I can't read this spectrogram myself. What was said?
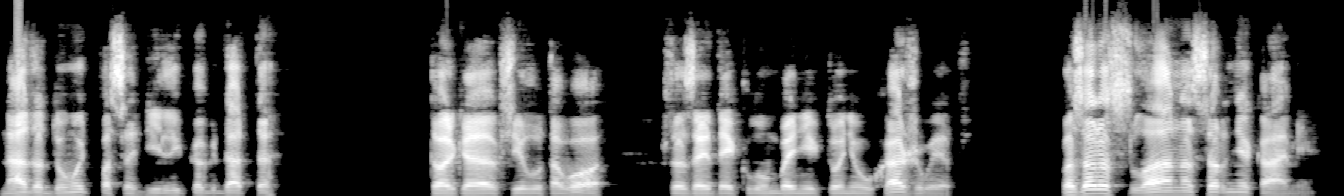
Надо думать, посадили когда-то. Только в силу того, что за этой клумбой никто не ухаживает, позаросла она сорняками,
